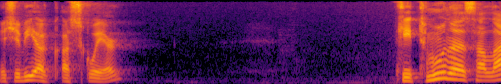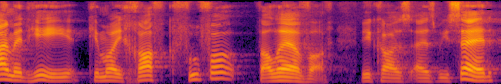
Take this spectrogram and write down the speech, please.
it should be a, a square. Hi kimay chaf. Because as we said,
